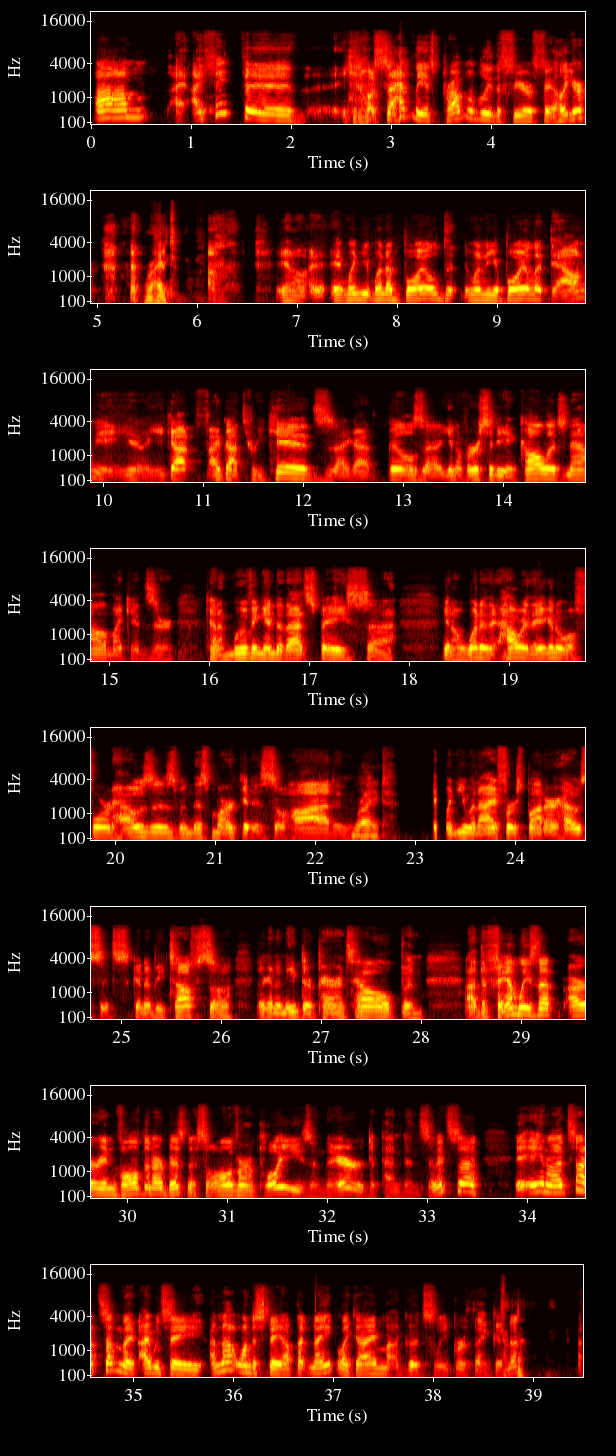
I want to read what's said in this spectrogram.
Um, I, I think the, you know, sadly, it's probably the fear of failure. right. you know it, when you when i boiled when you boil it down you, you know you got i've got three kids i got bills at university and college now my kids are kind of moving into that space uh, you know what are they how are they going to afford houses when this market is so hot and right when you and I first bought our house, it's going to be tough. So they're going to need their parents' help and uh, the families that are involved in our business. So all of our employees and their dependents. And it's a, you know, it's not something that I would say I'm not one to stay up at night. Like I'm a good sleeper, thank goodness.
